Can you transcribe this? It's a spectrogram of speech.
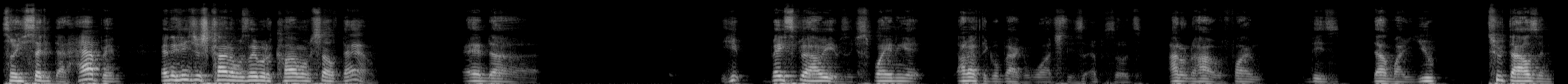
So he said that happened, and then he just kind of was able to calm himself down. And uh, he basically how he was explaining it. I'd have to go back and watch these episodes. I don't know how I would find these down my U 2000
